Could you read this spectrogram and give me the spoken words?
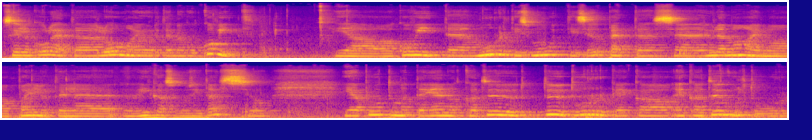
selle koleda looma juurde nagu Covid ja Covid murdis, muutis ja õpetas üle maailma paljudele äh, igasuguseid asju. ja puutumata ei jäänud ka töö, tööturg ega, ega töökultuur.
